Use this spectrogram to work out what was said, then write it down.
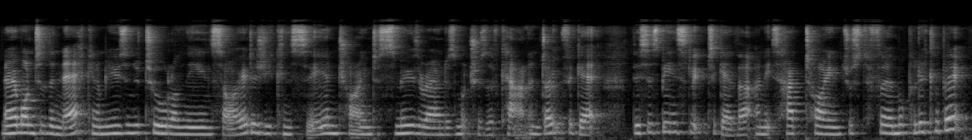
Now I'm onto the neck and I'm using a tool on the inside as you can see and trying to smooth around as much as I can and don't forget this has been slipped together and it's had time just to firm up a little bit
